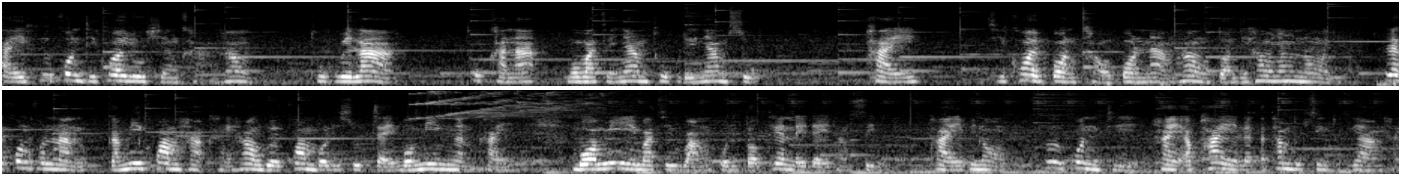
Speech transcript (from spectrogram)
ผคือคนที่คอยอยู่เคียงข้างเฮาทุกเวลา ทุกขณะบ่ว่าจะยามทุกหรือยามสุขไผที่คอยป้อนเขาป้อนน้ำเฮาตอนที่เฮายังน้อย และคนคนนั้นก็มีความหักให้เฮาด้วยความบริสุทธิ์ใจบ่มีเงื่อนไขบ่มีวาสิหวังผลตอบแทนใด ๆ ทั้งสิ้นไผพี่น้องคือคนที่ให้อภัยและกระทำทุกสิ่งทุกอย่างให้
